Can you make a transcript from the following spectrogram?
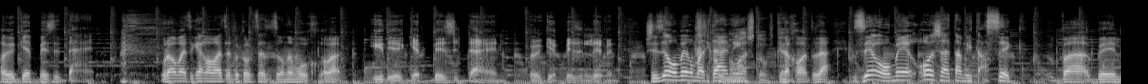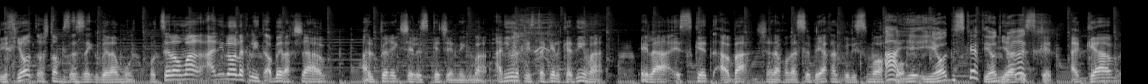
or you get busy dying. הוא לא אמר את זה ככה, הוא אמר את זה בקול קצת יותר נמוך, הוא אמר, either you get busy dying, or you get busy living. שזה אומר מתי אני... ממש טוב, כן. נכון, תודה. זה אומר או שאתה מתעסק בלחיות, או שאתה מתעסק בלמות. רוצה לומר, אני לא הולך להתאבל עכשיו על פרק של הסכת שנגמר. אני הולך להסתכל קדימה אל ההסכת הבא שאנחנו נעשה ביחד ולשמוח אה, בו. יהיה יהיה עוד דיסקט, יהיה עוד פרק? הסכת. אגב,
